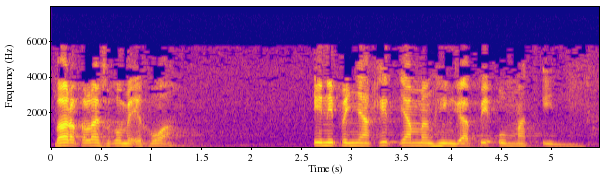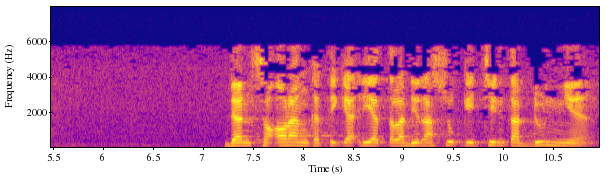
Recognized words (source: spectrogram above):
Barakallahu fikum ya ikhwah. Ini penyakit yang menghinggapi umat ini dan seorang ketika dia telah dirasuki cinta dunia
